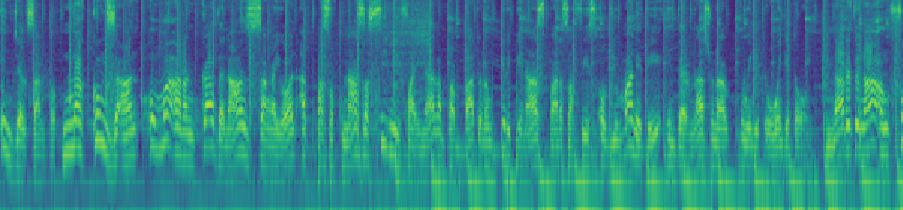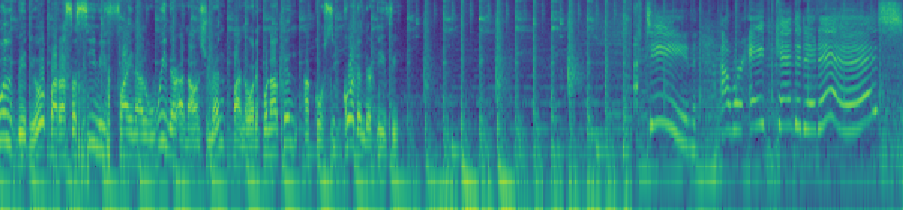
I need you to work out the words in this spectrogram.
Angel Santo na kung saan umaarangkada na sa ngayon at pasok na sa semifinal ang pambato ng Pilipinas para sa Face of Humanity International 2022. Narito na ang full video para sa semifinal winner announcement. Panoorin po natin. Ako si Cordander TV. 15. Our eighth candidate is.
